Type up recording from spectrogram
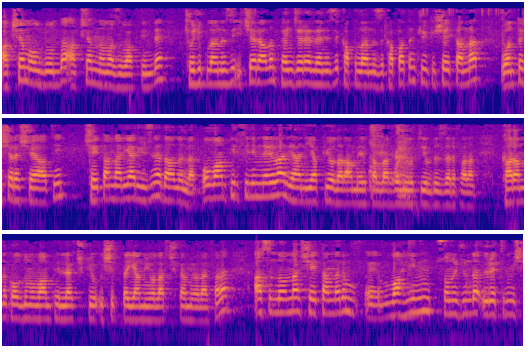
akşam olduğunda akşam namazı vaktinde çocuklarınızı içeri alın pencerelerinizi kapılarınızı kapatın. Çünkü şeytanlar vanteşere şeyatin şeytanlar yeryüzüne dağılırlar. O vampir filmleri var ya hani yapıyorlar Amerikalılar Hollywood yıldızları falan. Karanlık oldu mu vampirler çıkıyor ışıkta yanıyorlar çıkamıyorlar falan. Aslında onlar şeytanların e, vahyinin sonucunda üretilmiş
